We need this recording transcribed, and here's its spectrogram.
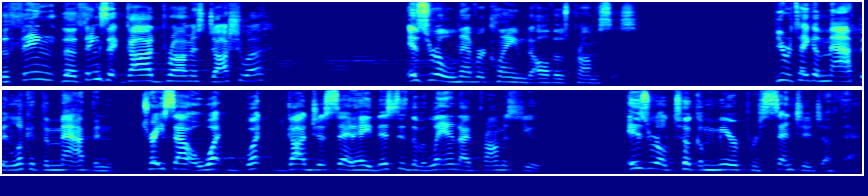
The, thing, the things that God promised Joshua, Israel never claimed all those promises. If you were to take a map and look at the map and trace out what, what God just said, hey, this is the land I've promised you, Israel took a mere percentage of that.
